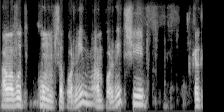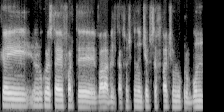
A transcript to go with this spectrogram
am avut cum să pornim, am pornit și cred că e, lucrul ăsta e foarte valabil, că atunci când începi să faci un lucru bun,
